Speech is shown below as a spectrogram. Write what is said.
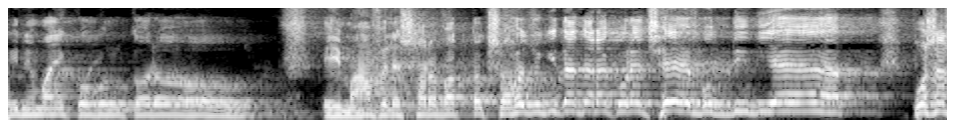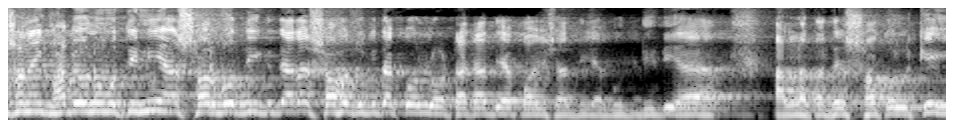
বিনিময় কবুল করো। এই মাহফিলে সর্বাত্মক সহযোগিতা যারা করেছে, বুদ্ধি দিয়ে প্রশাসনিকভাবে অনুমতি নিয়ে সর্বদিক যারা সহযোগিতা করল, টাকা দিয়ে, পয়সা দিয়ে, বুদ্ধি দিয়া, আল্লাহ তাদের সকলকেই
